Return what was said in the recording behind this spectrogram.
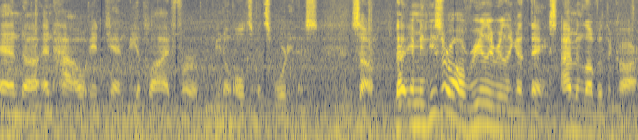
and uh, and how it can be applied for you know ultimate sportiness. So I mean these are all really really good things. I'm in love with the car.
